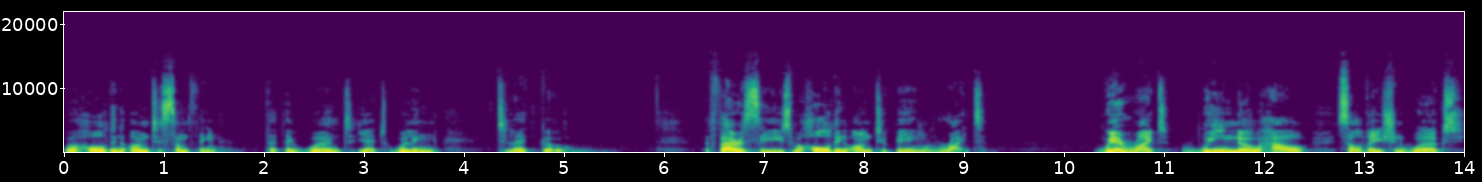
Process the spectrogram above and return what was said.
were holding on to something that they weren't yet willing to let go. The Pharisees were holding on to being right. We're right. We know how salvation works.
